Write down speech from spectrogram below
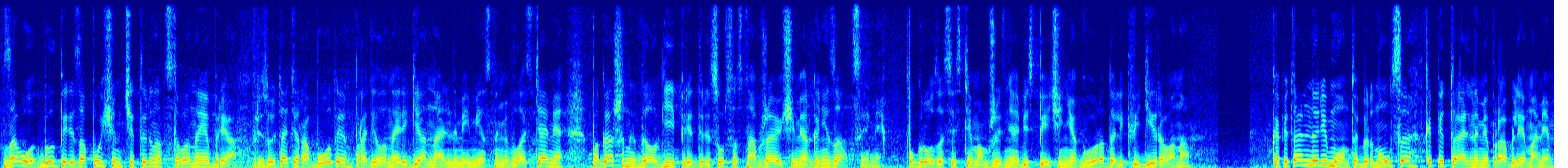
Завод был перезапущен 14 ноября. В результате работы, проделанной региональными и местными властями, погашены долги перед ресурсоснабжающими организациями. Угроза системам жизнеобеспечения города ликвидирована. Капитальный ремонт обернулся капитальными проблемами.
